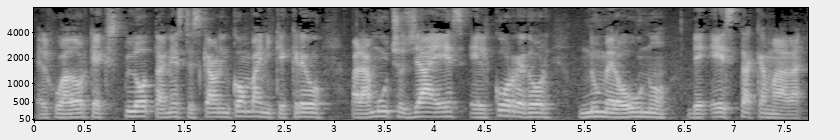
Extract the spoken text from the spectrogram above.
el jugador que explota en este Scouting Combine y que creo para muchos ya es el corredor número uno de esta camada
